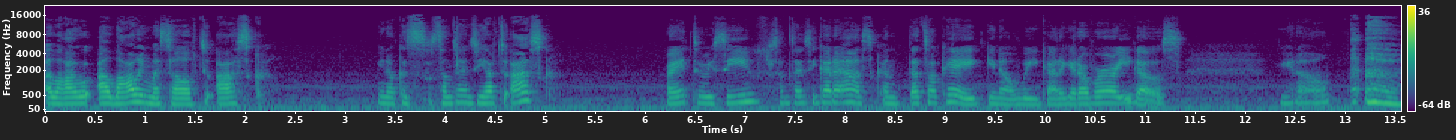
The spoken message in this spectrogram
allow allowing myself to ask you know cuz sometimes you have to ask right to receive. Sometimes you got to ask and that's okay you know we got to get over our egos you know.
